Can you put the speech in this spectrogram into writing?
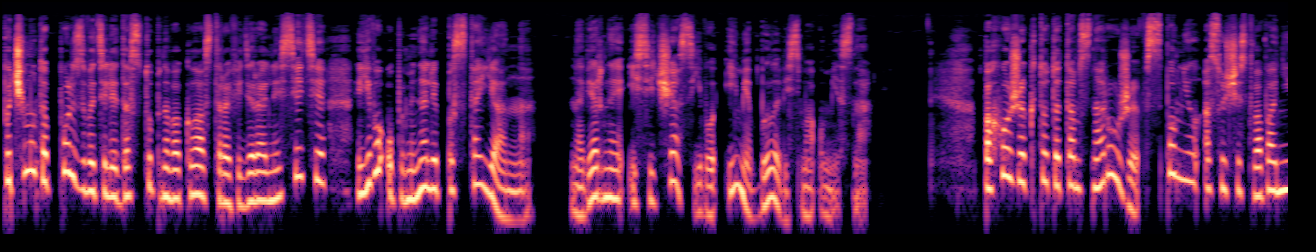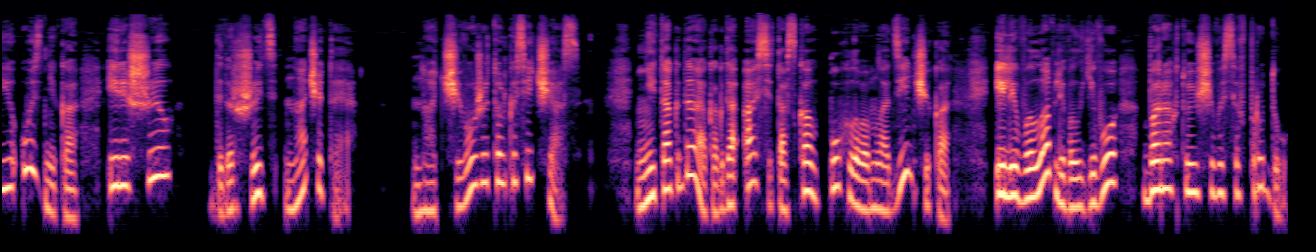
Почему-то пользователи доступного кластера федеральной сети его упоминали постоянно. Наверное, и сейчас его имя было весьма уместно. Похоже, кто-то там снаружи вспомнил о существовании узника и решил довершить начатое. Но отчего же только сейчас? Не тогда, когда Аси таскал пухлого младенчика или вылавливал его, барахтающегося в пруду.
